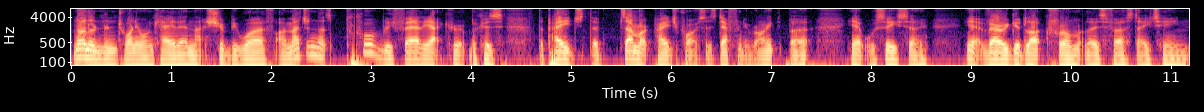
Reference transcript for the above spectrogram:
921k then that should be worth. I imagine that's probably fairly accurate because the page, the Zamorak page price is definitely right, but yeah, we'll see, so yeah, very good luck from those first 18.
